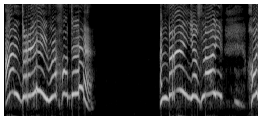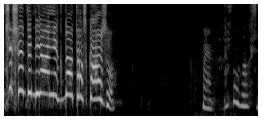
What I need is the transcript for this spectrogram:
Андрій, виходи! Андрій, я знаю. Хочеш, я тобі анекдот розкажу? Мен, не побався.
